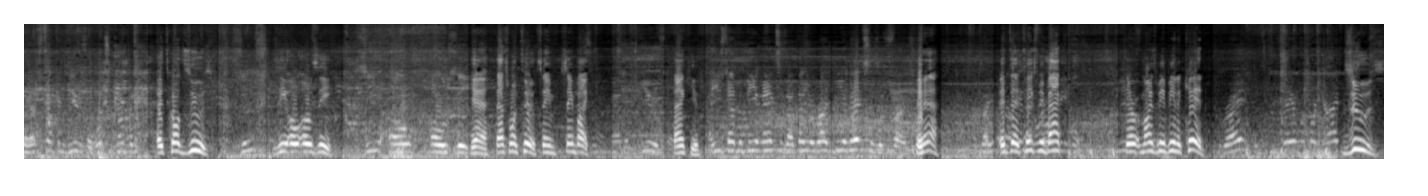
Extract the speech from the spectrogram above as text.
that's fucking beautiful. What's the company? It's called Zooz. Zeus? Z O O Z. Z O O Z. Yeah, that's one too. Same same bike. Man, that's beautiful. Thank you. I used to have the BMXs. I thought you were riding BMXs at first. Yeah, like, it, it takes me back. It reminds me of being a kid. right? Say it one more time. Zooz.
